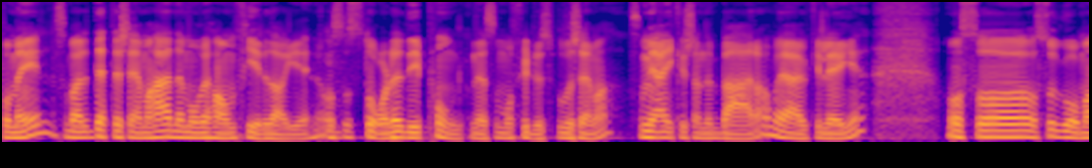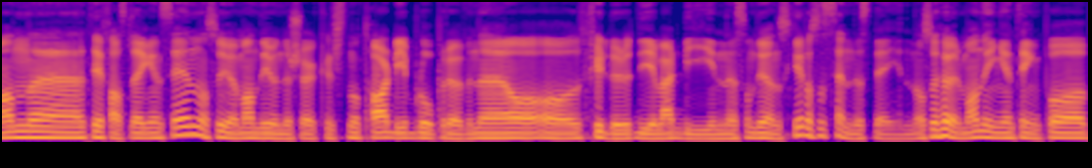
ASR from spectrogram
på mail. Så bare 'Dette skjemaet her, det må vi ha om fire dager'. Og så står det de punktene som må fylles på det skjemaet, som jeg ikke skjønner bæret av, og jeg er jo ikke lege. Og så, så, går man eh, til fastlegen sin, og så gjør man de undersøkelsene og tar de blodprøvene og, og fyller ut de verdiene som de ønsker, og så sendes det inn. Og så hører man ingenting på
